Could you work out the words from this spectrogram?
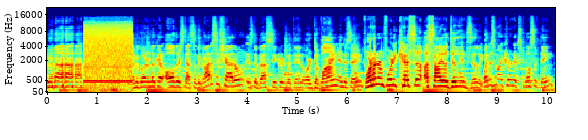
Let me go and look at all their stats. So the Goddess of Shadow is the best secret within, or divine in this egg. 440 Kessa Asayo Dillion Zilly. What is my current explosive thing?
